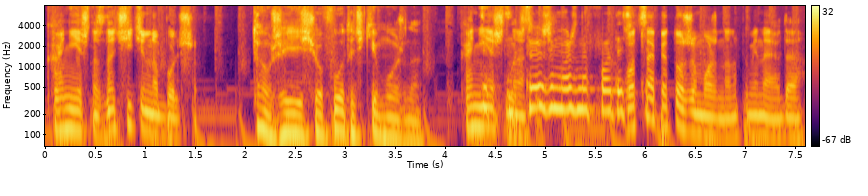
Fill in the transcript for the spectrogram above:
Конечно, значительно больше. Там же еще фоточки можно. Конечно. Так Тоже можно фоточки. В WhatsApp тоже можно, напоминаю, да.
